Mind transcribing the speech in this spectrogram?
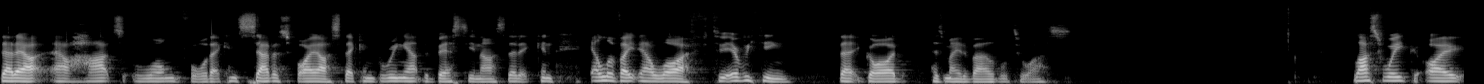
that our, our hearts long for, that can satisfy us, that can bring out the best in us, that it can elevate our life to everything that God has made available to us. Last week, I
